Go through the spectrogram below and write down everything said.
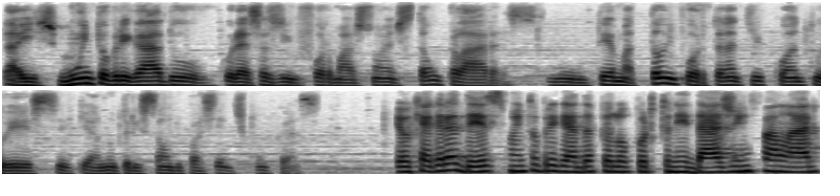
Thaís, muito obrigado por essas informações tão claras, num tema tão importante quanto esse, que é a nutrição de pacientes com câncer. Eu que agradeço, muito obrigada pela oportunidade em falar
